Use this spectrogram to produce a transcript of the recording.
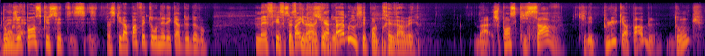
Donc Mais- je pense que c'est c'est- parce qu'il n'a pas fait tourner les quatre de devant. Mais est-ce que c'est parce qu'il est de- incapable ou c'est pour le préserver Bah, je pense qu'ils savent qu'il est plus capable, donc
